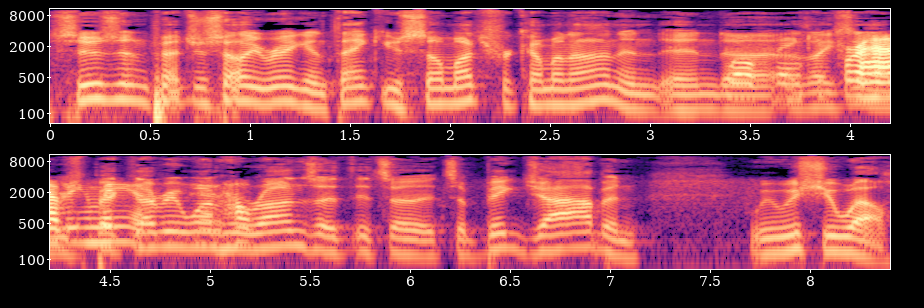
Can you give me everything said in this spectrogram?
Susan Patricelli Regan, thank you so much for coming on, and and Well, uh, thank as you I for said, having I respect and- everyone and who help- runs. It's a it's a big job, and we wish you well.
